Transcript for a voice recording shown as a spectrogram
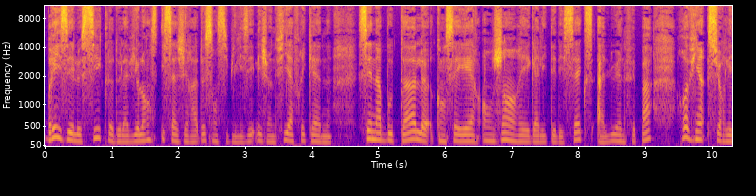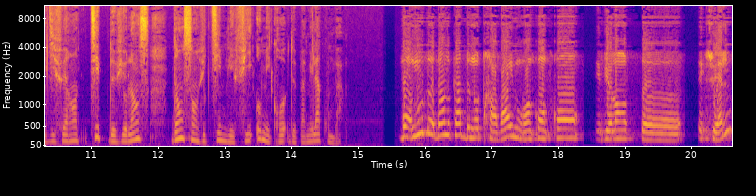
briser le cycle de la violence, il s'agira de sensibiliser les jeunes filles africaines. Sena Boutal, conseillère en genre et égalité des sexes à l'UNFEPA, revient sur les différents types de violences dont sont victimes les filles au micro de Pamela Kumba. Bon, nous, dans le cadre de notre travail, nous rencontrons des violences euh, sexuelles.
